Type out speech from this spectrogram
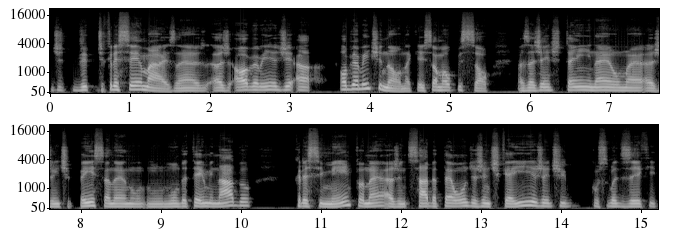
de, de, de crescer mais, né? Obviamente, a, obviamente não, né? Que isso é uma opção, mas a gente tem, né? Uma, a gente pensa, né? Num, num determinado crescimento, né? A gente sabe até onde a gente quer ir. A gente costuma dizer que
